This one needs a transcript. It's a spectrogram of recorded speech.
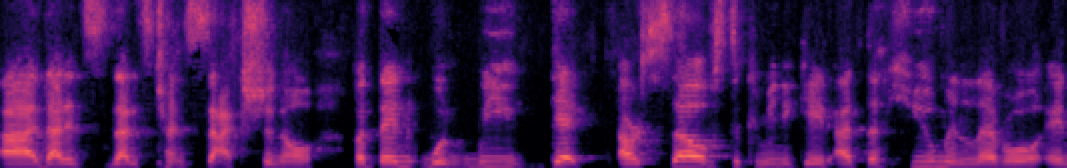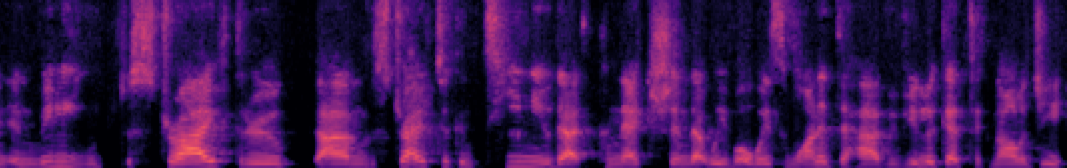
uh, that it's that it's transactional. But then when we get ourselves to communicate at the human level and, and really strive through um, strive to continue that connection that we've always wanted to have. If you look at technology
